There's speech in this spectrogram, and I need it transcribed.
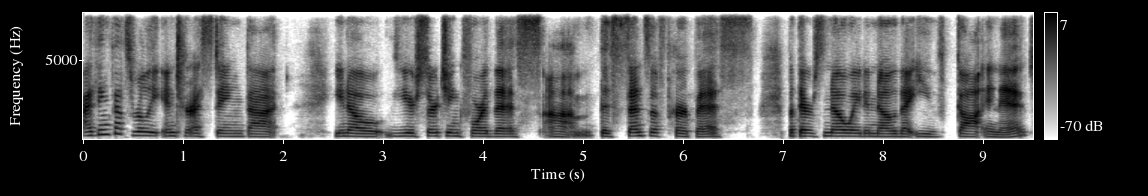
I think that's really interesting that you know you're searching for this um this sense of purpose but there's no way to know that you've gotten it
